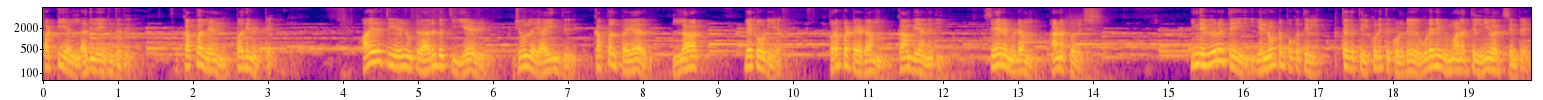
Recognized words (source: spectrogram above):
பட்டியல் அதிலே இருந்தது. கப்பல் எண் பதினெட்டு. ஆயிரத்தி எழுநூற்று அறுபத்தி ஏழு ஜூலை ஐந்து கப்பல் பெயர் லார்ட் லெகோடியர். புறப்பட்ட இடம் காம்பியா நதி. சேருமிடம் ஆனப்போலிஸ். இந்த விவரத்தை என் நோட்டு புக்கத்தில் புத்தகத்தில் குறித்து கொண்டு உடனே விமானத்தில் நியூயார்க் சென்றேன்.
